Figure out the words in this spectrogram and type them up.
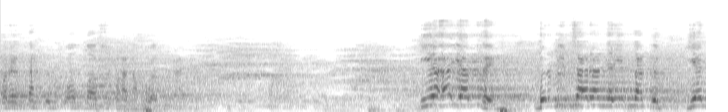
perintah ku Allah Subhanahu wa taala. Ia ayat teh berbicara nyaritakeun yen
